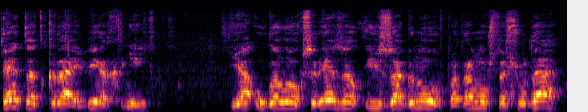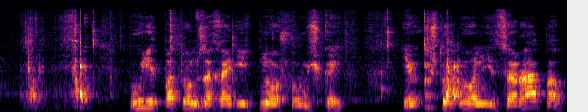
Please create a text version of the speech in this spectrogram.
Этот край верхний я уголок срезал и загнул, потому что сюда будет потом заходить нож ручкой. И чтобы он не царапал,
